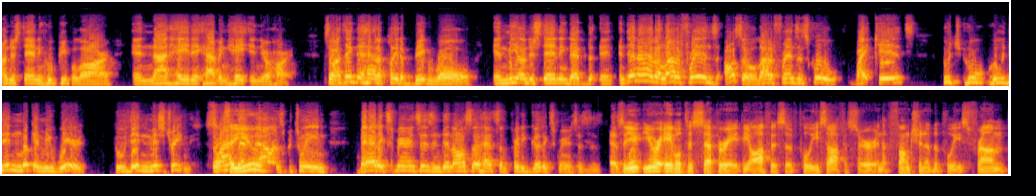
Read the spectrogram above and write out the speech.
understanding who people are and not hating having hate in your heart. So I mm. think that had a played a big role in me understanding that. And, and then I had a lot of friends, also a lot of friends in school, white kids who who who didn't look at me weird who didn't mistreat me. So, so I had so that you, balance between bad experiences and then also had some pretty good experiences as, as so well. you, you were able to separate the office of police officer and the function of the police from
